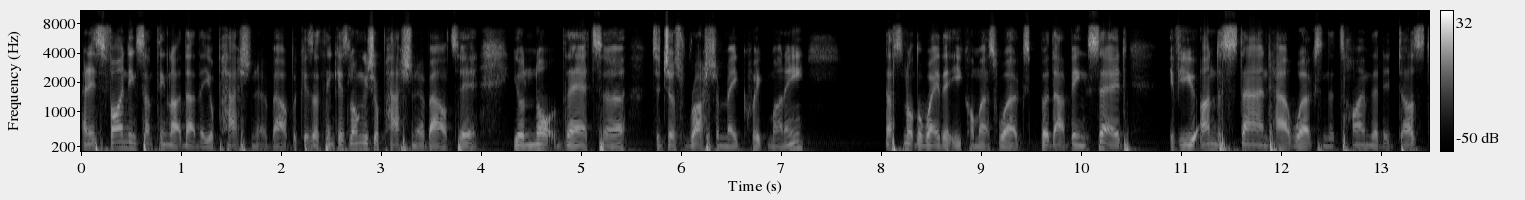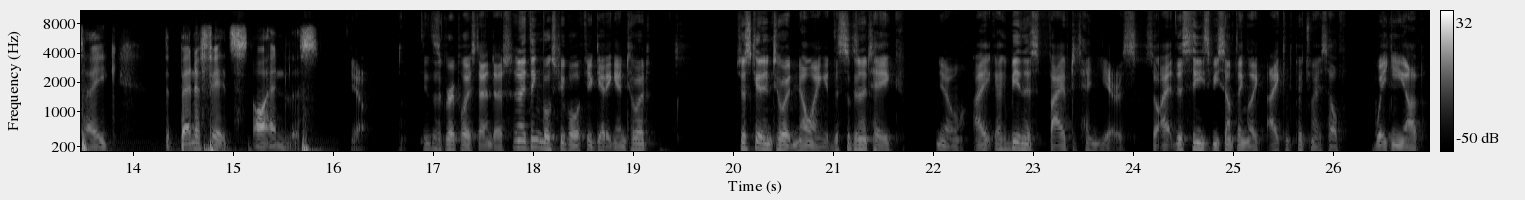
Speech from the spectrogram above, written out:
And it's finding something like that that you're passionate about because I think as long as you're passionate about it, you're not there to to just rush and make quick money. That's not the way that e-commerce works. But that being said, if you understand how it works and the time that it does take, the benefits are endless. Think that's a great place to end it. And I think most people, if you're getting into it, just get into it knowing this is going to take. You know, I, I could be in this five to ten years. So I, this needs to be something like I can picture myself waking up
